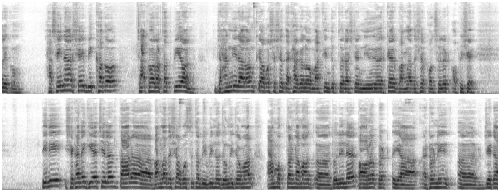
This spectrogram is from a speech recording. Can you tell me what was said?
আলাইকুম। হাসিনার সেই বিখ্যাত চাকর অর্থাৎ পিয়ন জাহাঙ্গীর আলমকে অবশেষে দেখা গেল মার্কিন যুক্তরাষ্ট্রের নিউ ইয়র্কের বাংলাদেশের কনসুলেট অফিসে। তিনি সেখানে গিয়েছিলেন, তার বাংলাদেশে অবস্থিত বিভিন্ন জমি জমার আম নামা দলিলে পাওয়ার অফ ইয়া, অ্যাটর্নি যেটা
